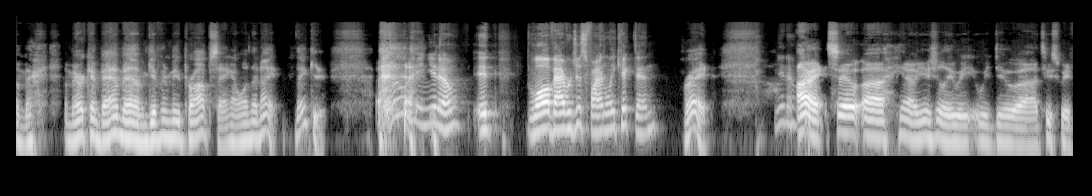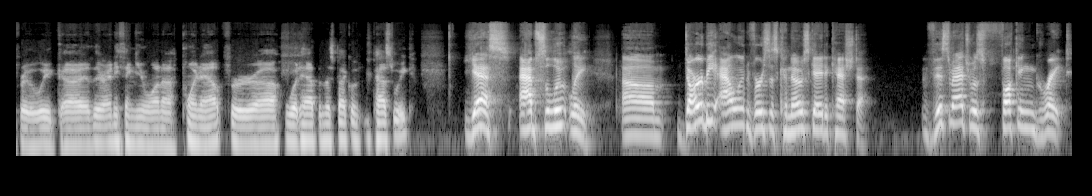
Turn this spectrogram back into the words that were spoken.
Amer- American Bam Bam giving me props saying I won the night. Thank you. well, I mean, you know, it law of averages finally kicked in. Right. You know. All right. So uh, you know, usually we we do uh too sweet for the week. Uh is there anything you want to point out for uh what happened this past week? Yes, absolutely. Um Darby Allin versus Konosuke Takeshita. This match was fucking great.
